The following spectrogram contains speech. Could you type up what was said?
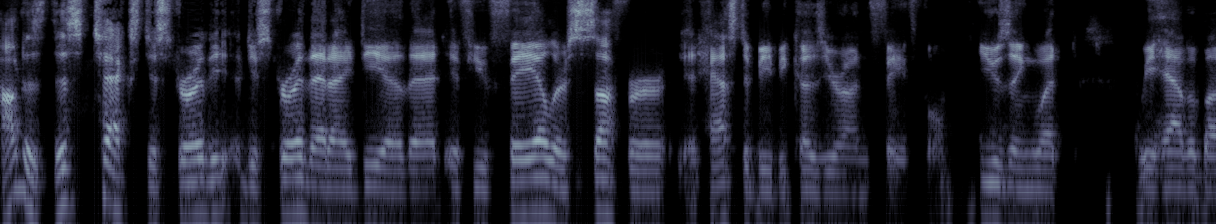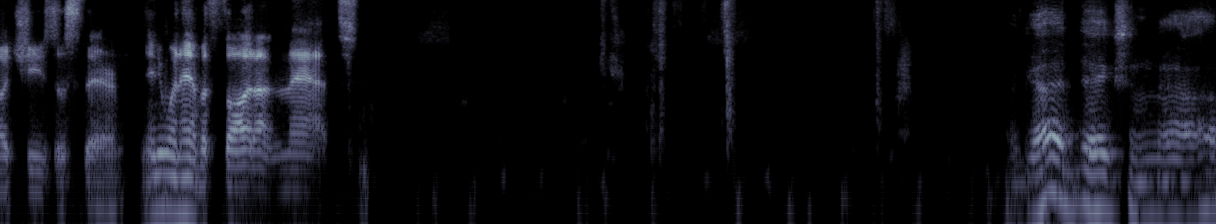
How does this text destroy the destroy that idea that if you fail or suffer it has to be because you're unfaithful using what we have about jesus there? Anyone have a thought on that? God takes and uh,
